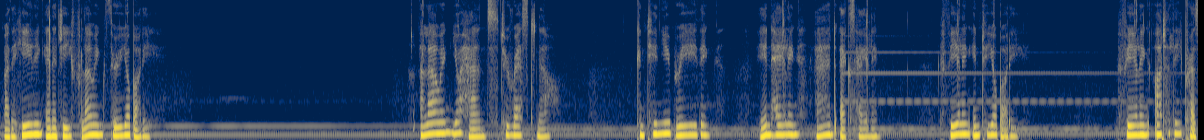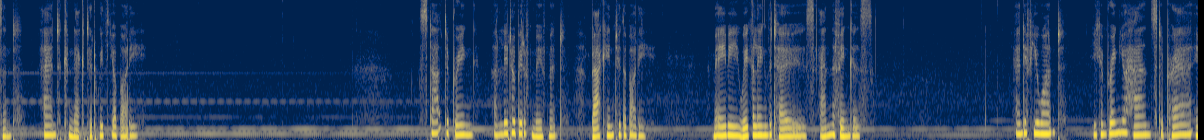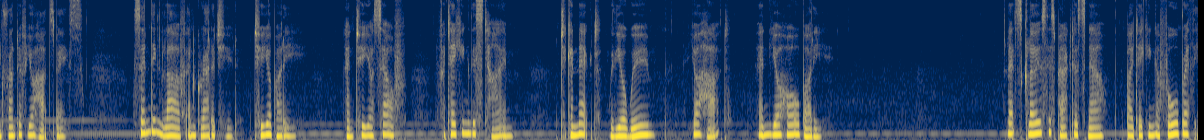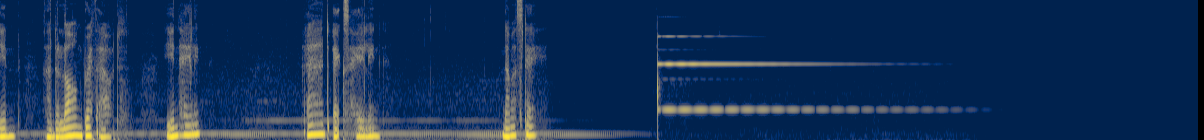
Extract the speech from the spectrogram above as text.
by the healing energy flowing through your body. Allowing your hands to rest now. Continue breathing, inhaling and exhaling, feeling into your body, feeling utterly present and connected with your body. Start to bring a little bit of movement back into the body. Maybe wiggling the toes and the fingers. And if you want, you can bring your hands to prayer in front of your heart space, sending love and gratitude to your body and to yourself for taking this time to connect with your womb your heart, and your whole body. Let's close this practice now by taking a full breath in and a long breath out. Inhaling and exhaling. Namaste.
